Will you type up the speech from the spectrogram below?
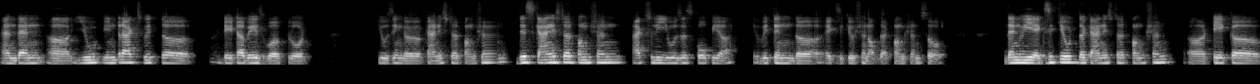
and then uh, you interacts with the database workload using a Kanister function. This Kanister function actually uses Kopia within the execution of that function. So then we execute the Kanister function, uh, take a,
